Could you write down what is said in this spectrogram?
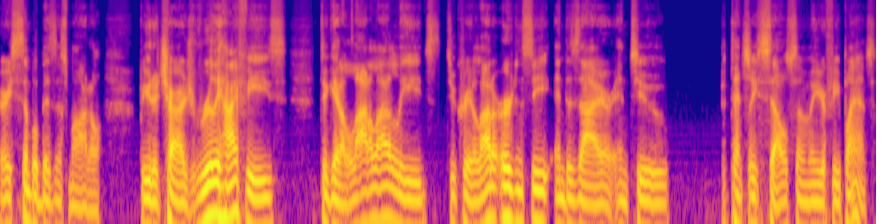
very simple business model for you to charge really high fees to get a lot, a lot of leads, to create a lot of urgency and desire, and to potentially sell some of your fee plans.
